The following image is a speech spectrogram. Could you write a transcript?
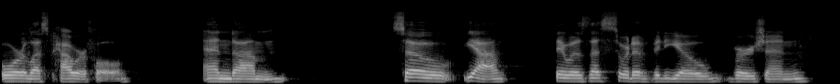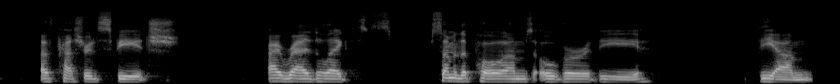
or less powerful. And um so yeah there was this sort of video version of pressured speech. I read like some of the poems over the the um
